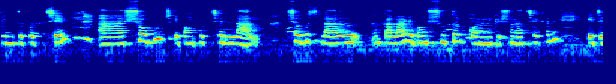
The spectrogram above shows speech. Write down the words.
কিন্তু হচ্ছে সবুজ এবং হচ্ছে লাল। সবুজ লাল কালার এবং সুতার কমিউনিকেশন আছে এখানে। এই যে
